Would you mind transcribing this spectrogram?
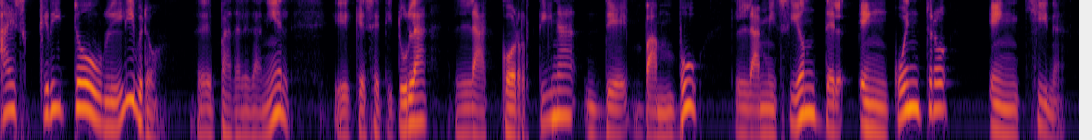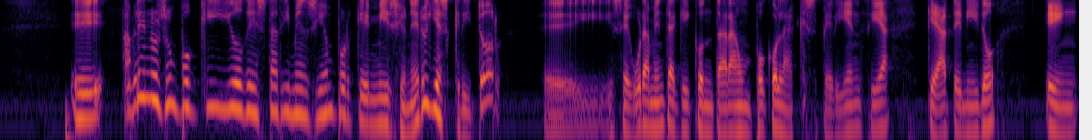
ha escrito un libro, eh, Padre Daniel, eh, que se titula La cortina de bambú, la misión del encuentro en China. Eh, háblenos un poquillo de esta dimensión porque misionero y escritor, y seguramente aquí contará un poco la experiencia que ha tenido en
